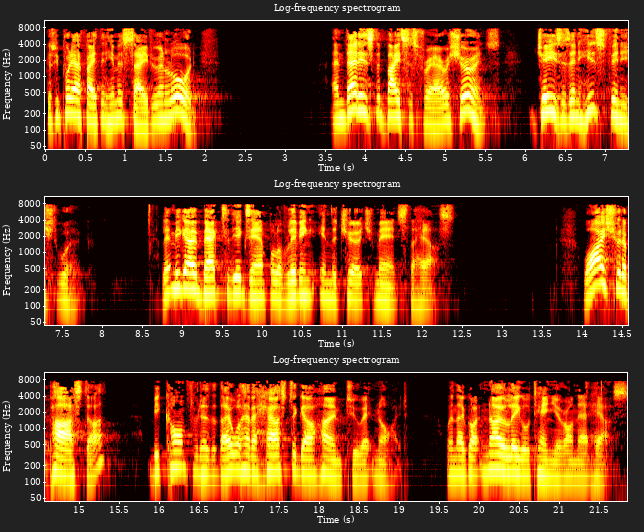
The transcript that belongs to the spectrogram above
Because we put our faith in Him as Saviour and Lord. And that is the basis for our assurance Jesus and his finished work. Let me go back to the example of living in the church manse, the house. Why should a pastor be confident that they will have a house to go home to at night when they've got no legal tenure on that house?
